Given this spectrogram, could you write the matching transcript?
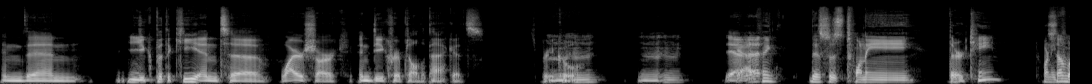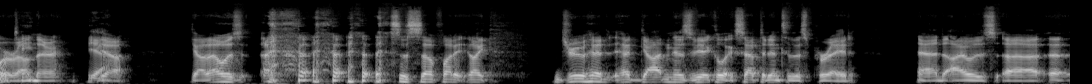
and then you can put the key into Wireshark and decrypt all the packets. It's pretty cool. Mm-hmm. Mm-hmm. Yeah, Yeah, I think this was 2013, somewhere around there. Yeah. yeah, Yeah, That was. this is so funny. Like Drew had had gotten his vehicle accepted into this parade, and I was uh, uh,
